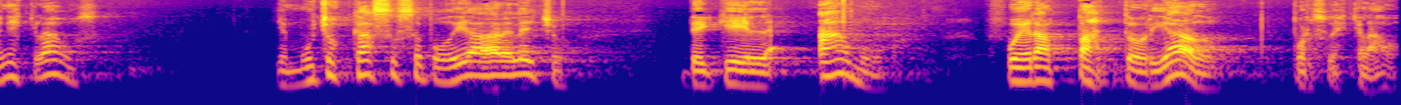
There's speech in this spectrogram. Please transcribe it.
eran esclavos. Y en muchos casos se podía dar el hecho de que el amo fuera pastoreado por su esclavo.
